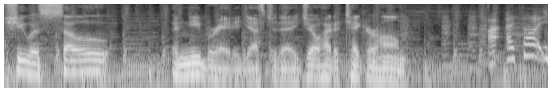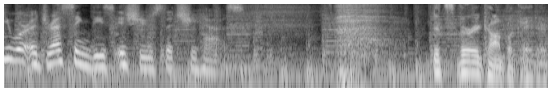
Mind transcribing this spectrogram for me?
She was so inebriated yesterday. Joe had to take her home. I, I thought you were addressing these issues that she has. It's very complicated.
